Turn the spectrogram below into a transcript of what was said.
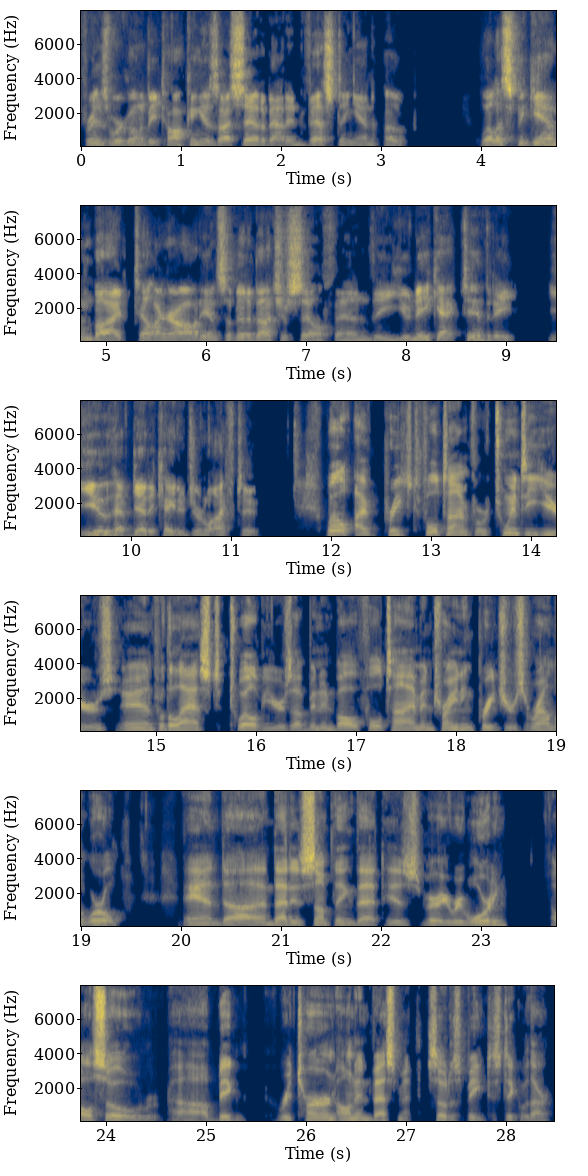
Friends, we're going to be talking, as I said, about investing in hope. Well, let's begin by telling our audience a bit about yourself and the unique activity you have dedicated your life to. Well, I've preached full time for 20 years, and for the last 12 years, I've been involved full time in training preachers around the world. And, uh, and that is something that is very rewarding, also uh, a big return on investment, so to speak, to stick with our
